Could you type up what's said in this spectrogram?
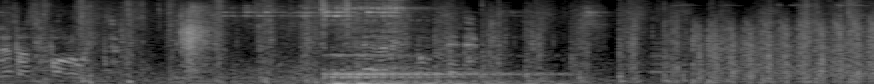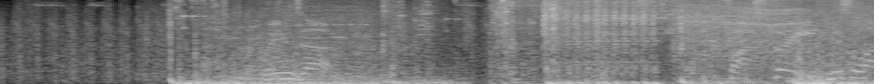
Let us follow it. Enemy spotted. Wings up. Fox 3, missile off the rails. Firing. Reloading. Is clear. Enemies lined up there. There are unscruply to be found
